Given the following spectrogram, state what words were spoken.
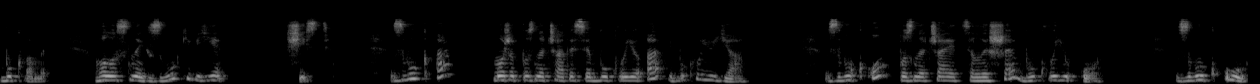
буквами. Голосних звуків є шість. Звук А може позначатися буквою А і буквою Я. Звук О позначається лише буквою О. Звук У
